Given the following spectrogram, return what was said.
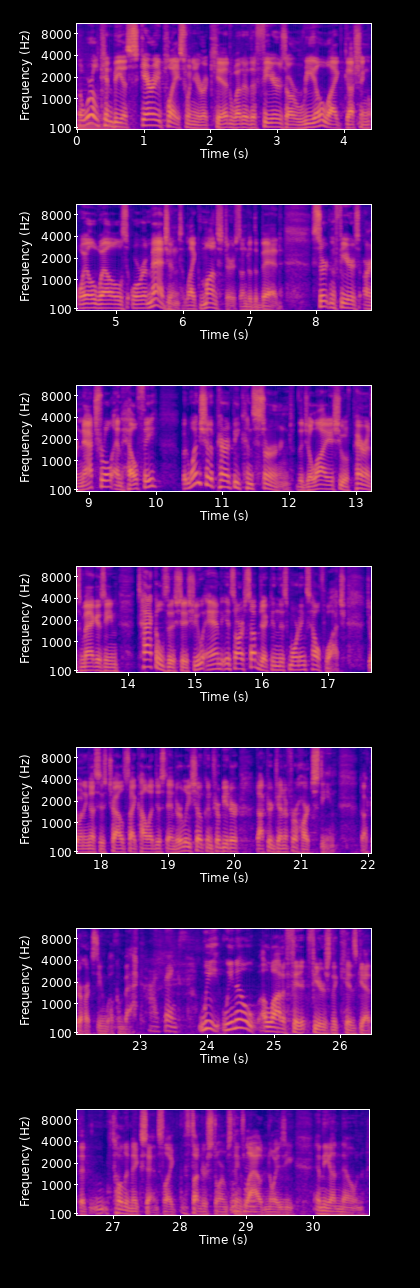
The world can be a scary place when you're a kid, whether the fears are real, like gushing oil wells, or imagined, like monsters under the bed. Certain fears are natural and healthy, but when should a parent be concerned? The July issue of Parents Magazine tackles this issue, and it's our subject in this morning's Health Watch. Joining us is child psychologist and early show contributor, Dr. Jennifer Hartstein. Dr. Hartstein, welcome back. Hi, thanks. We, we know a lot of fears that kids get that totally make sense, like thunderstorms, things mm -hmm. loud, noisy, and the unknown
